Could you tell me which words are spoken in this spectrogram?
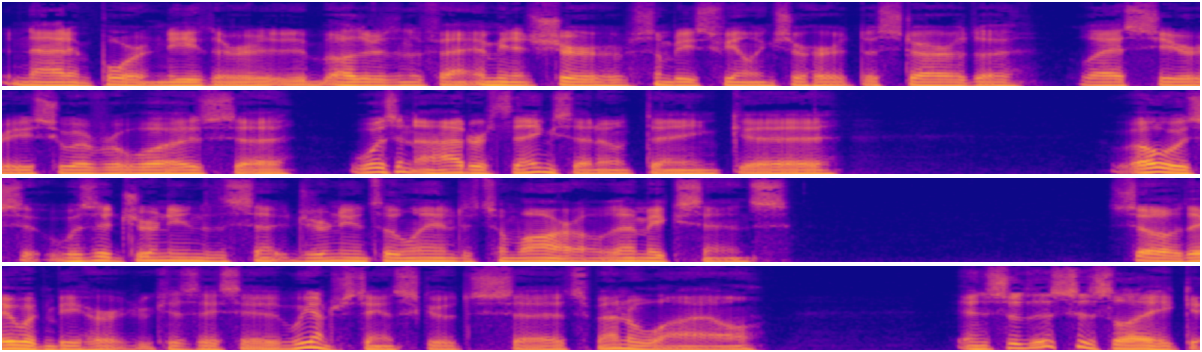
not important either, other than the fact. I mean, it's sure somebody's feelings are hurt. The star of the last series, whoever it was, uh, wasn't Odder Things. I don't think. Uh, Oh, was, was it Journey into the Journey into the Land of Tomorrow? That makes sense. So they wouldn't be hurt because they say, we understand Scoots. Uh, it's been a while. And so this is like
